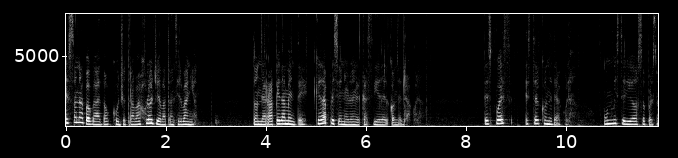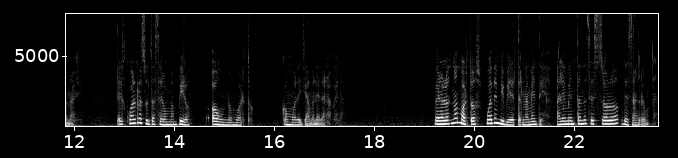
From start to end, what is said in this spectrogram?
Es un abogado cuyo trabajo lo lleva a Transilvania, donde rápidamente queda prisionero en el castillo del conde Drácula. Después está el conde Drácula, un misterioso personaje, el cual resulta ser un vampiro o un no muerto, como le llaman en la novela. Pero los no muertos pueden vivir eternamente, alimentándose solo de sangre humana.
